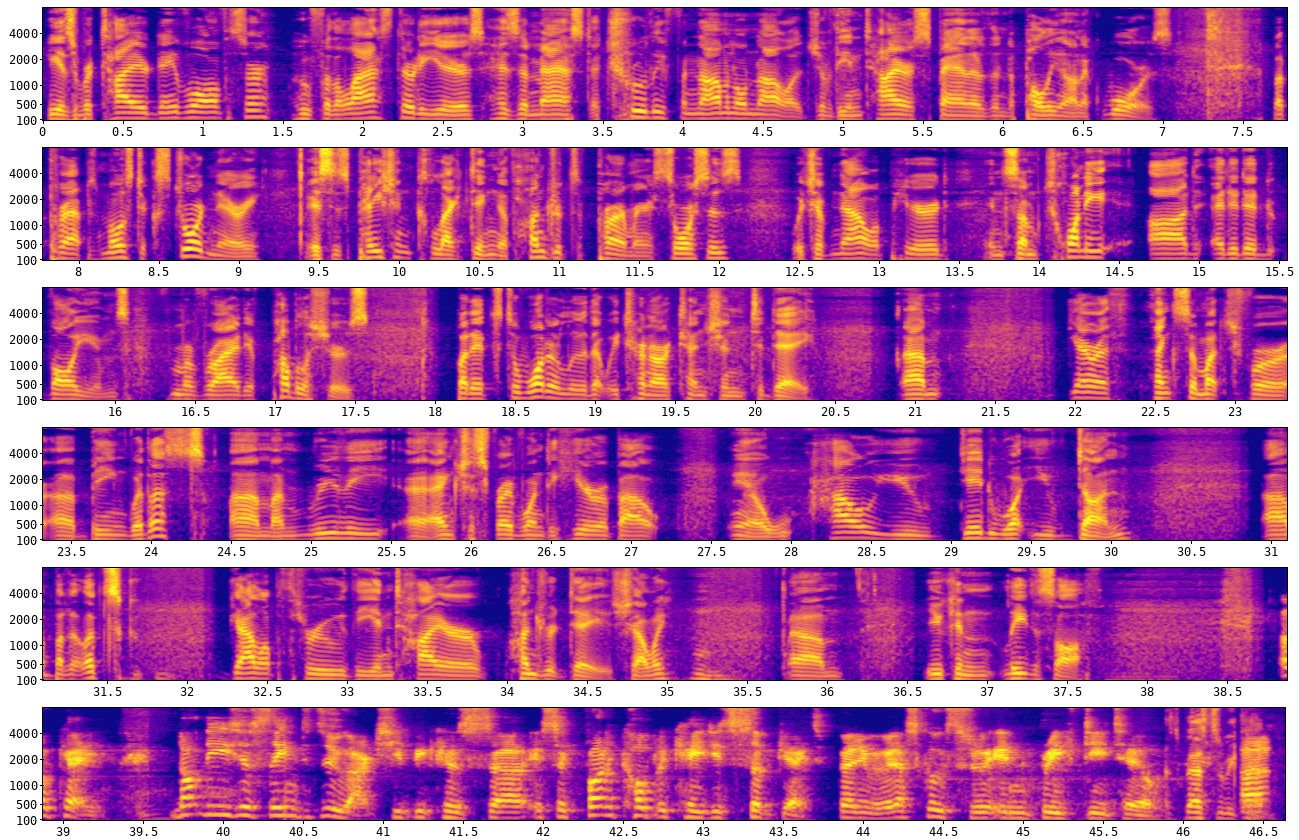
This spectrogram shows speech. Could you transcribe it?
He is a retired naval officer who, for the last 30 years, has amassed a truly phenomenal knowledge of the entire span of the Napoleonic Wars. But perhaps most extraordinary is his patient collecting of hundreds of primary sources, which have now appeared in some 20 odd edited volumes from a variety of publishers. But it's to Waterloo that we turn our attention today. Um, Gareth, thanks so much for uh, being with us. Um, I'm really uh, anxious for everyone to hear about you know how you did what you've done. Uh, but let's gallop through the entire hundred days, shall we? Um, you can lead us off. Okay, not the easiest thing to do actually, because uh, it's a quite a complicated subject. But anyway, let's go through it in brief detail. As best as we can. Uh,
